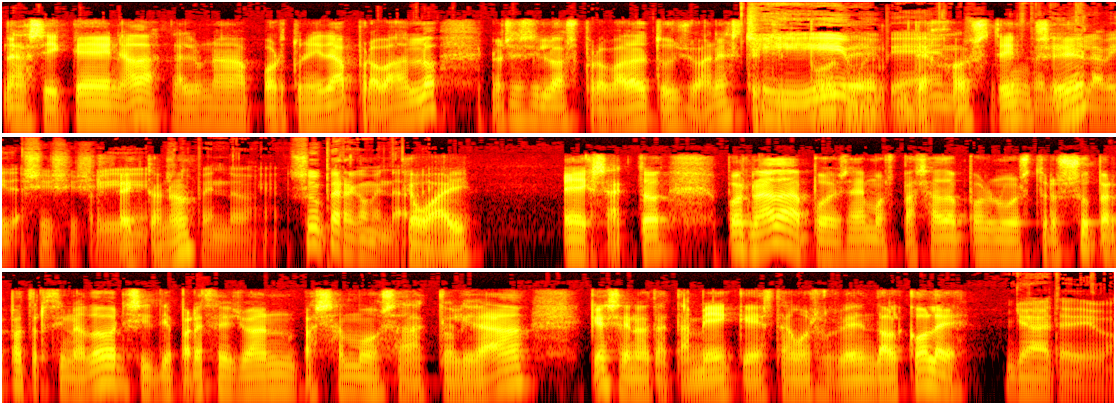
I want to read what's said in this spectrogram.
Así que nada, dale una oportunidad, probadlo. No sé si lo has probado tú, Joan, este tipo de, hosting. ¿sí? sí, sí, sí, ¿no? Súper recomendable. Qué guay. Exacto. Pues nada, pues hemos pasado por nuestro super patrocinador y si te parece, Joan, pasamos a actualidad, que se nota también que estamos volviendo al cole. Ya te digo.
